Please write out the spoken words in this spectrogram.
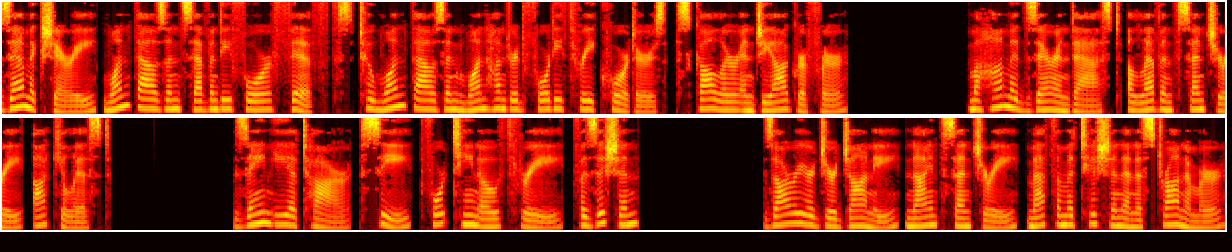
Zamakhshari 1074 fifths to 1143 quarters scholar and geographer. Muhammad Zarindast 11th century oculist. Zain-e Attar c 1403 physician. Zahir Jurjani 9th century mathematician and astronomer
